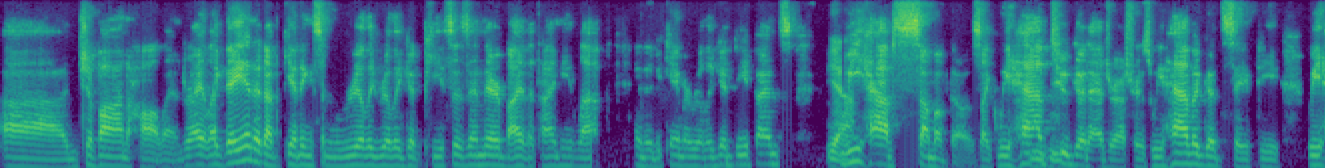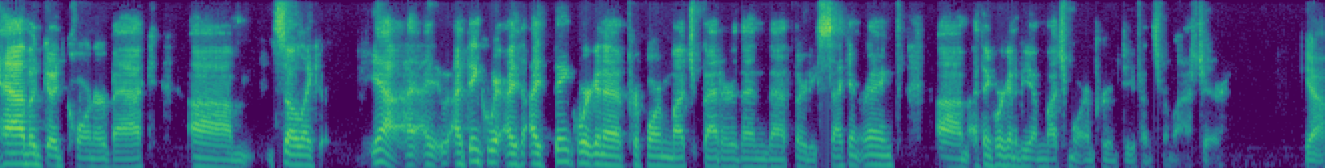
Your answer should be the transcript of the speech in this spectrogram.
uh Jevon Holland, right? Like they ended up getting some really, really good pieces in there by the time he left and they became a really good defense. Yeah. We have some of those. Like we have mm-hmm. two good edge rushers. We have a good safety. We have a good cornerback. Um, so like, yeah, I, I think we're I, I think we're gonna perform much better than the 32nd ranked. Um, I think we're gonna be a much more improved defense from last year. Yeah.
